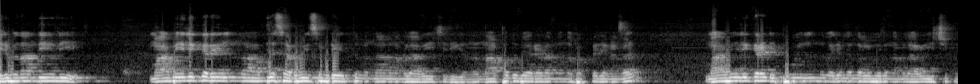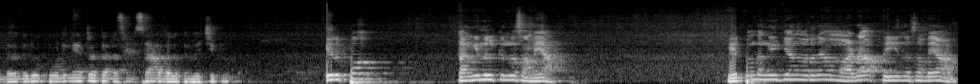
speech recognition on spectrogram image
ഇരുപതാം തീയതി മാവേലിക്കരയിൽ നിന്ന് ആദ്യ സർവീസ് ഇവിടെ എത്തുമെന്നാണ് നമ്മൾ അറിയിച്ചിരിക്കുന്നത്. നാൽപ്പത് പേരടങ്ങുന്ന ഭക്തജനങ്ങൾ മാവേലിക്കര ഡിപ്പോയിൽ നിന്ന് വരുമെന്നുള്ള വിവരം നമ്മൾ അറിയിച്ചിട്ടുണ്ട്. അതിനൊരു കോർഡിനേറ്റർ തന്നെ സംസ്ഥാന തലത്തിൽ വെച്ചിട്ടുണ്ട്. ഈർപ്പം തങ്ങി നിൽക്കുന്ന സമയമാണ് ഈർപ്പം തങ്ങിക്കുക എന്ന് പറഞ്ഞാൽ മഴ പെയ്യുന്ന സമയമാണ്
